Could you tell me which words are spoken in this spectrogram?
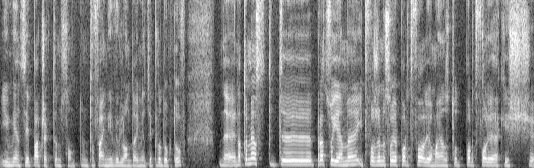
im więcej paczek, tym, są, tym to fajniej wygląda, im więcej produktów. Yy, Natomiast yy, pracujemy i tworzymy sobie portfolio. Mając to portfolio jakieś yy,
